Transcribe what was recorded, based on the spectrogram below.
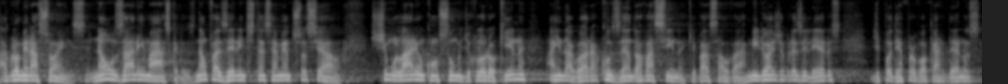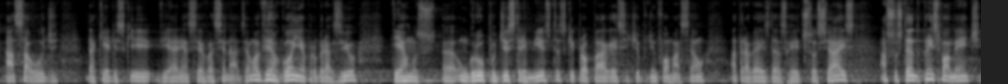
aglomerações, não usarem máscaras, não fazerem distanciamento social, estimularem o consumo de cloroquina, ainda agora acusando a vacina, que vai salvar milhões de brasileiros de poder provocar danos à saúde daqueles que vierem a ser vacinados. É uma vergonha para o Brasil termos uh, um grupo de extremistas que propaga esse tipo de informação através das redes sociais, assustando principalmente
